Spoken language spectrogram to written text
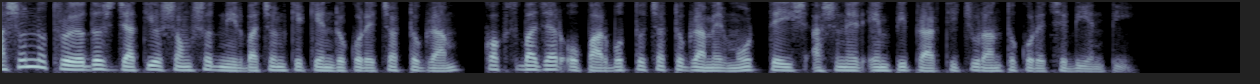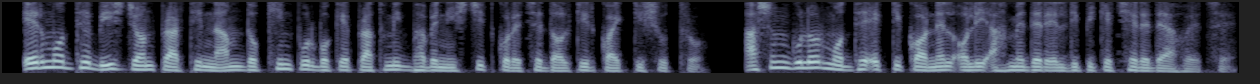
আসন্ন ত্রয়োদশ জাতীয় সংসদ নির্বাচনকে কেন্দ্র করে চট্টগ্রাম, কক্সবাজার ও পার্বত্য চট্টগ্রামের মোট তেইশ আসনের এমপি প্রার্থী চূড়ান্ত করেছে বিএনপি। এর মধ্যে ২০ জন প্রার্থীর নাম দক্ষিণ পূর্বকে প্রাথমিকভাবে নিশ্চিত করেছে দলটির কয়েকটি সূত্র। আসনগুলোর মধ্যে একটি কর্নেল অলি আহমেদের এলডিপিকে ছেড়ে দেয়া হয়েছে।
